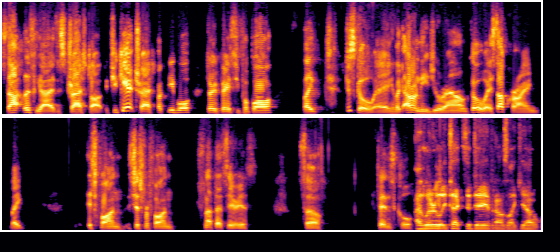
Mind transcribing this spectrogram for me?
stop. Listen, guys, it's trash talk. If you can't trash talk people during fantasy football, like, just go away. Like, I don't need you around. Go away. Stop crying. Like, it's fun. It's just for fun. It's not that serious. So Finn's cool. I literally texted Dave and I was like, "Yo,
